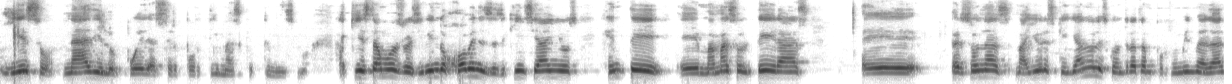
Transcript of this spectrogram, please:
Y eso nadie lo puede hacer por ti más que tú mismo. Aquí estamos recibiendo jóvenes desde 15 años, gente, eh, mamás solteras, eh, personas mayores que ya no les contratan por su misma edad.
